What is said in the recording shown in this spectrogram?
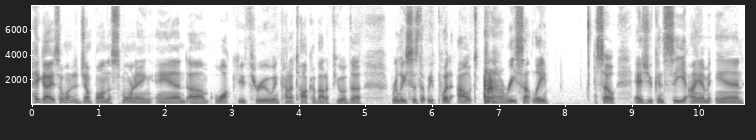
Hey guys, I wanted to jump on this morning and um, walk you through and kind of talk about a few of the releases that we've put out recently. So as you can see, I am in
